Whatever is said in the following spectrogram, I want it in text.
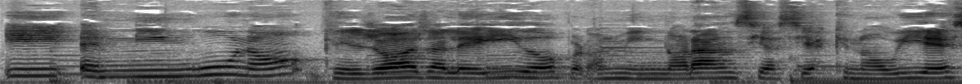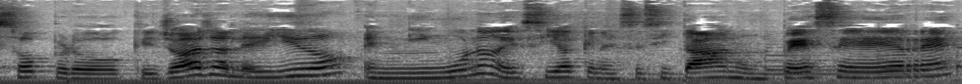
Y en ninguno que yo haya leído, perdón mi ignorancia si es que no vi eso, pero que yo haya leído, en ninguno decía que necesitaban un PCR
